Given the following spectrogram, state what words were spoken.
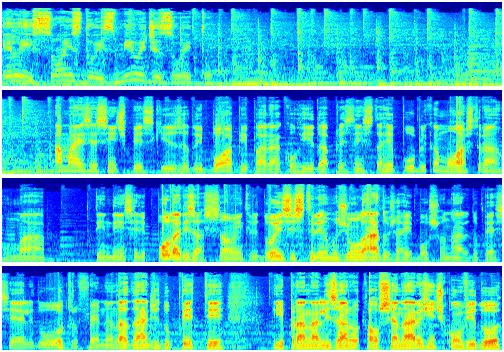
Eleições 2018. A mais recente pesquisa do Ibope para a corrida à presidência da República mostra uma tendência de polarização entre dois extremos. De um lado, Jair Bolsonaro do PSL, do outro, Fernando Haddad do PT. E para analisar o atual cenário, a gente convidou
